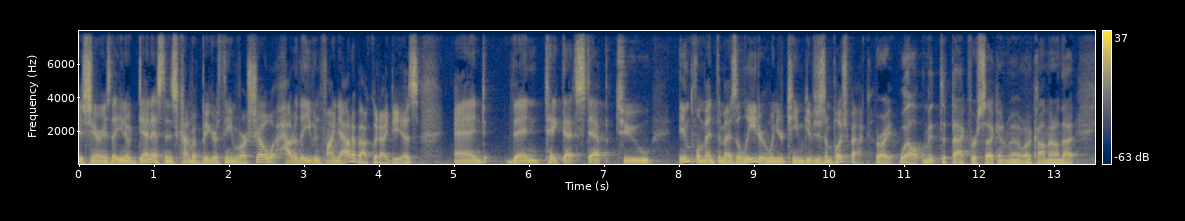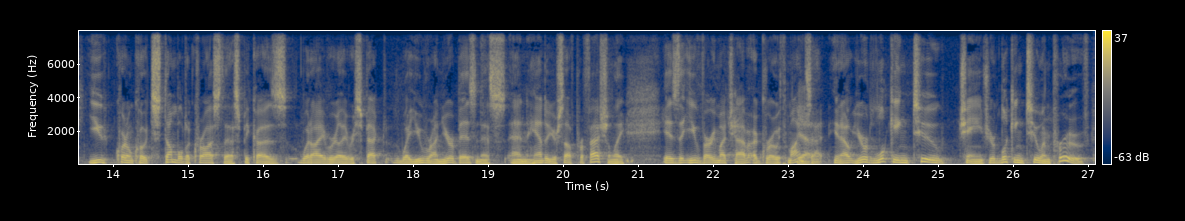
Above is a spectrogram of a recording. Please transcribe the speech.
is sharing is that you know dentists, and it's kind of a bigger theme of our show. How do they even find out about good ideas, and then take that step to implement them as a leader when your team gives you some pushback? Right. Well, let me get back for a second. I want to comment on that. You quote unquote stumbled across this because what I really respect the way you run your business and handle yourself professionally is that you very much have a growth mindset. You know, you're looking to change, you're looking to improve,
